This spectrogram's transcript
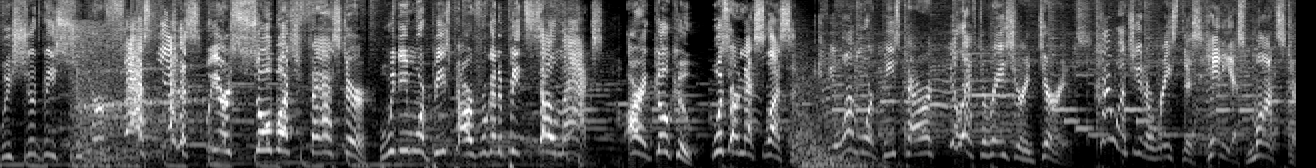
we should be super fast. Yes, we are so much faster. We need more beast power if we're going to beat Cell Max. All right, Goku, what's our next lesson? If you want more beast power, you'll have to raise your endurance. I want you to race this hideous monster.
